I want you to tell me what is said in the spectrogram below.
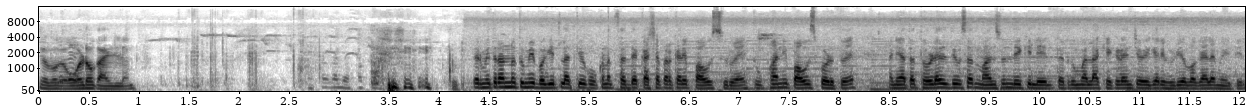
हे बघा वडो काढला. तर मित्रांनो तुम्ही बघितलात की कोकणात सध्या कशा प्रकारे पाऊस सुरू आहे. तुफानी पाऊस पडतोय आणि आता थोड्याच दिवसात मान्सून देखील येईल तर तुम्हाला खेकड्यांचे वगैरे व्हिडिओ बघायला मिळतील.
